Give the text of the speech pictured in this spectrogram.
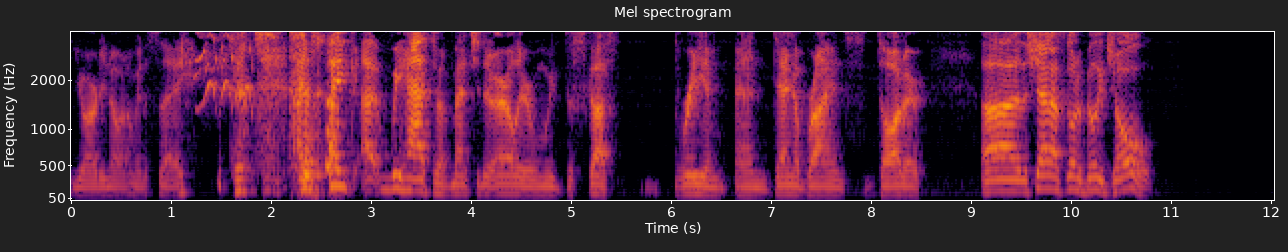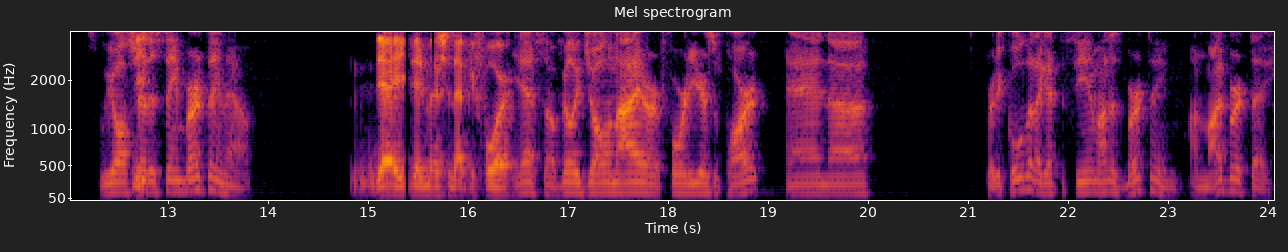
you already know what I'm gonna say. I think I, we had to have mentioned it earlier when we discussed Brie and, and Daniel Bryan's daughter. Uh, the shout out's going to Billy Joel. We all share Yeah. the same birthday now. Yeah, you did mention that before. Yeah, so Billy Joel and I are 40 years apart, and uh, it's pretty cool that I got to see him on his birthday, on my birthday,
